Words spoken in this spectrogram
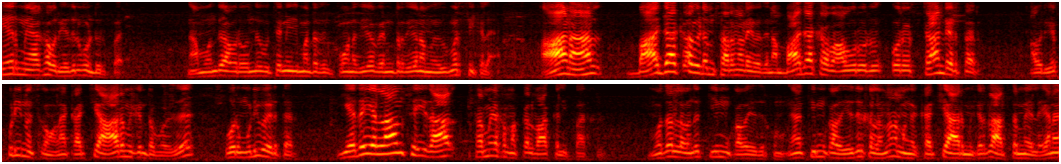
நேர்மையாக அவர் எதிர்கொண்டு இருப்பார் நாம் வந்து அவர் வந்து உச்சநீதிமன்றத்துக்கு போனதையோ வென்றதையோ நம்ம விமர்சிக்கலை. ஆனால் பாஜகவிடம் சரணடைவது நான் பாஜக அவர் ஒரு ஒரு ஸ்டாண்ட் எடுத்தார். அவர் எப்படின்னு வச்சுக்கோங்களேன் கட்சி ஆரம்பிக்கின்ற பொழுது ஒரு முடிவு எடுத்தார். எதையெல்லாம் செய்தால் தமிழக மக்கள் வாக்களிப்பார்கள்? முதல்ல வந்து திமுகவை எதிர்க்கணும். ஏன்னா திமுகவை எதிர்க்கலைன்னா நம்ம கட்சி ஆரம்பிக்கிறதுல அர்த்தமே இல்லை. ஏன்னா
